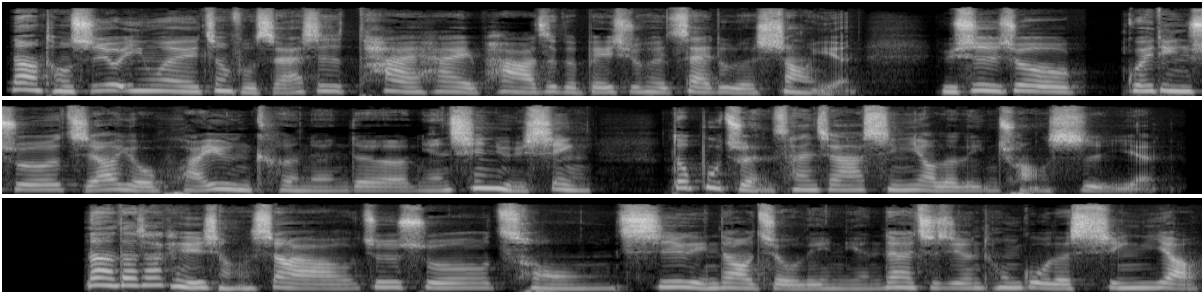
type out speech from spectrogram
那同时又因为政府实在是太害怕这个悲剧会再度的上演，于是就规定说，只要有怀孕可能的年轻女性都不准参加新药的临床试验。那大家可以想象哦，就是说从七零到九零年代之间通过的新药。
